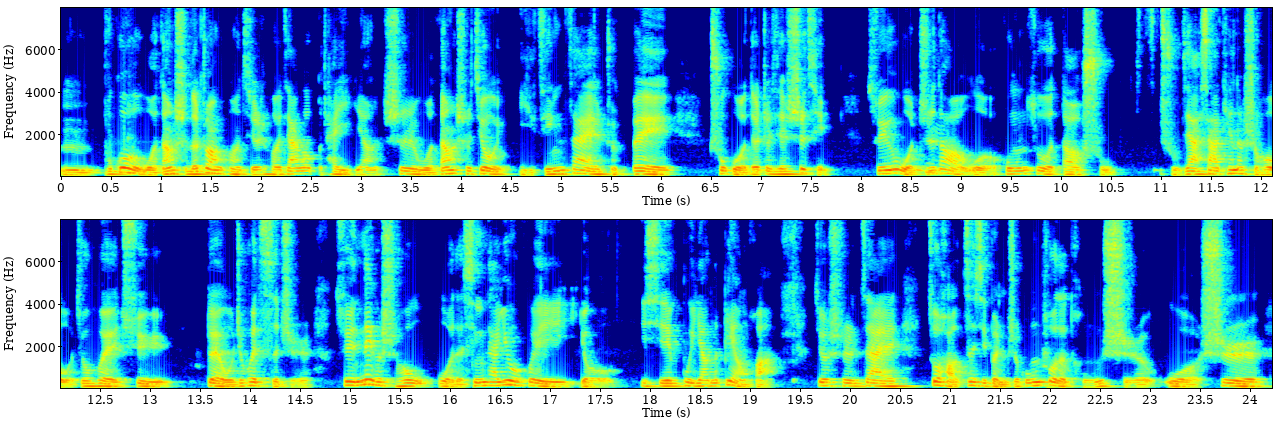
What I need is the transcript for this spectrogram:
嗯，不过我当时的状况其实和嘉哥不太一样，是我当时就已经在准备出国的这些事情，所以我知道我工作到暑。暑假夏天的时候，我就会去，对我就会辞职，所以那个时候我的心态又会有一些不一样的变化，就是在做好自己本职工作的同时，我是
